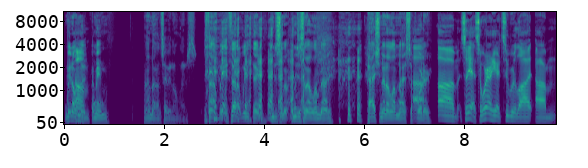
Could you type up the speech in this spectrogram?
We don't. Um, I mean, I'm not gonna say we don't lose. It's not. It's not a we thing. I'm just. An, I'm just an alumni, passionate alumni supporter. Um. So yeah. So we're out here at Subaru Lot. Um.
